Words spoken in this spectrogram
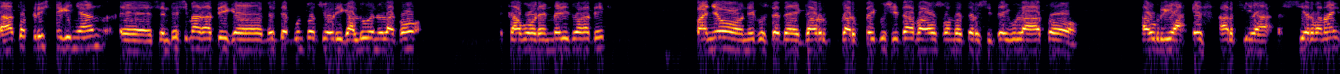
Eta ato triste ginean, e, zentezimagatik e, beste puntotxe hori galdu genuelako, kaboren merituagatik, baino nik uste gaur, gaur ikusita, ba oso ondo etorri ziteigula ato aurria ez hartzia zierba nahi,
